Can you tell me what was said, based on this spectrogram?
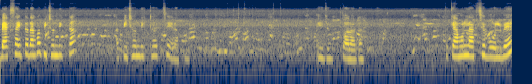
ব্যাক সাইডটা দেখো, পিছন দিকটা। আর পিছন দিকটা হচ্ছে এরকম। এই যে তলাটা। তো কেমন লাগছে বলবে?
